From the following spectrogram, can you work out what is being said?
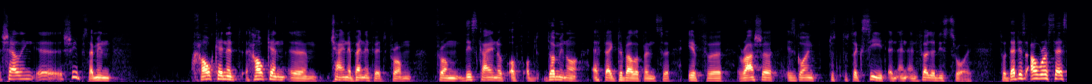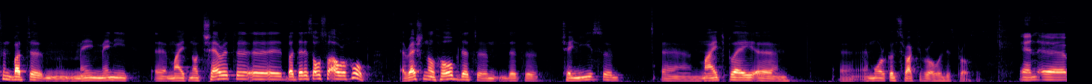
shelling ships. I mean, how can it how can um, China benefit from from this kind of, of, of domino effect developments uh, if uh, Russia is going to, to succeed and, and, and, further destroy. So that is our assessment, but uh, may, many might not share it. but that is also our hope, a rational hope that um, that Chinese um, uh, might play um, a more constructive role in this process. And uh,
